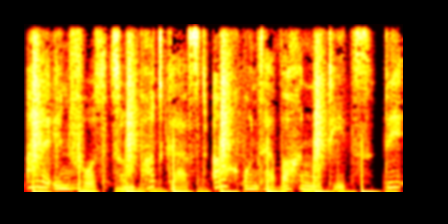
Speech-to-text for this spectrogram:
Alle Infos zum Podcast auch unter wochennotiz.de.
